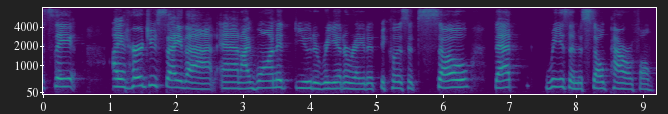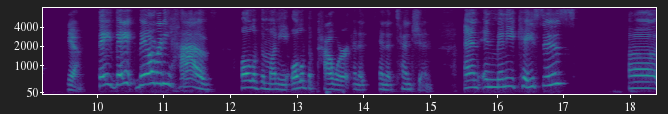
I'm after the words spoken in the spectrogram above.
see I had heard you say that and I wanted you to reiterate it because it's so that reason is so powerful. Yeah. They they they already have all of the money, all of the power and, and attention. And in many cases, uh,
